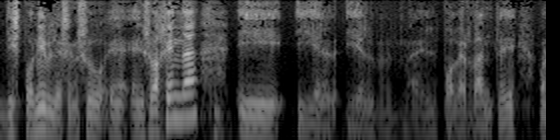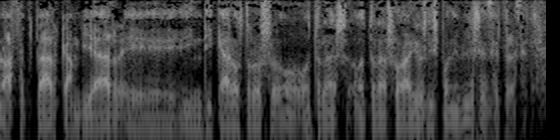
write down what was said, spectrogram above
disponibles en su, en, su agenda y, y, el, y el el poder dante, bueno, aceptar, cambiar, eh, indicar otros, otras, otros horarios disponibles, etcétera, etcétera.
